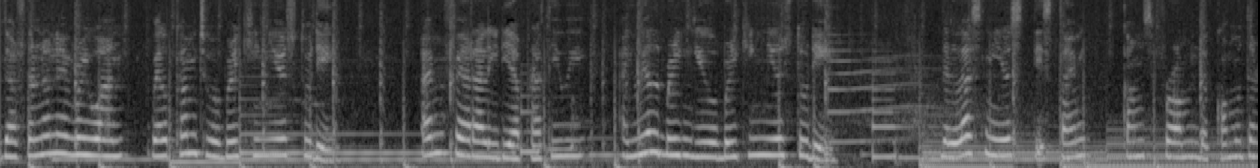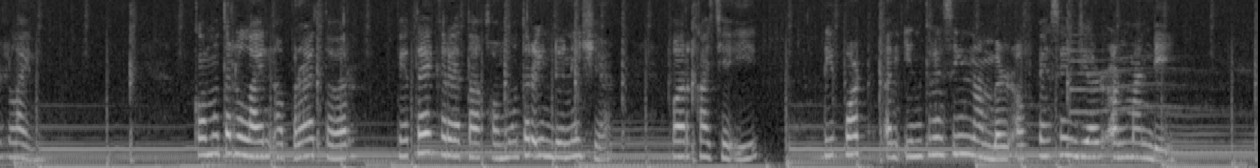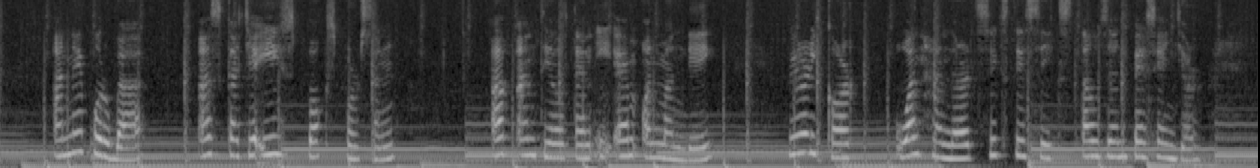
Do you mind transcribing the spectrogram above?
Good afternoon, everyone. Welcome to Breaking News today. I'm Vera Lydia Pratiwi. I will bring you breaking news today. The last news this time comes from the commuter line. Commuter line operator PT Kereta Komuter Indonesia or KCI report an increasing number of passengers on Monday. Anne Purba, as KCI spokesperson, up until 10 a.m. on Monday, we record 166,000 passengers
